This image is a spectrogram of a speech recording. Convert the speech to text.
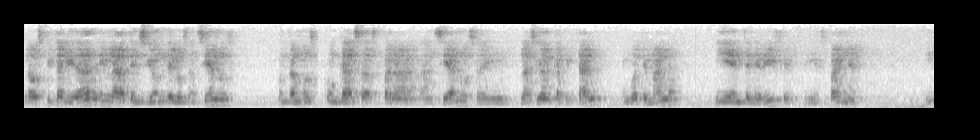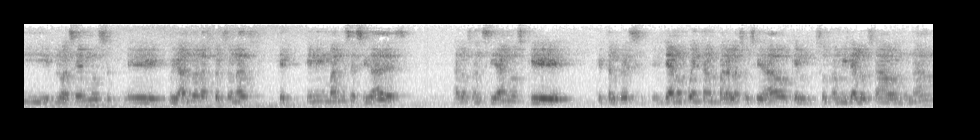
La hospitalidad en la atención de los ancianos, Contamos con casas para ancianos en la ciudad capital, en Guatemala, y en Tenerife, en España. Y lo hacemos eh, cuidando a las personas que tienen más necesidades, a los ancianos que, que tal vez ya no cuentan para la sociedad o que su familia los ha abandonado,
